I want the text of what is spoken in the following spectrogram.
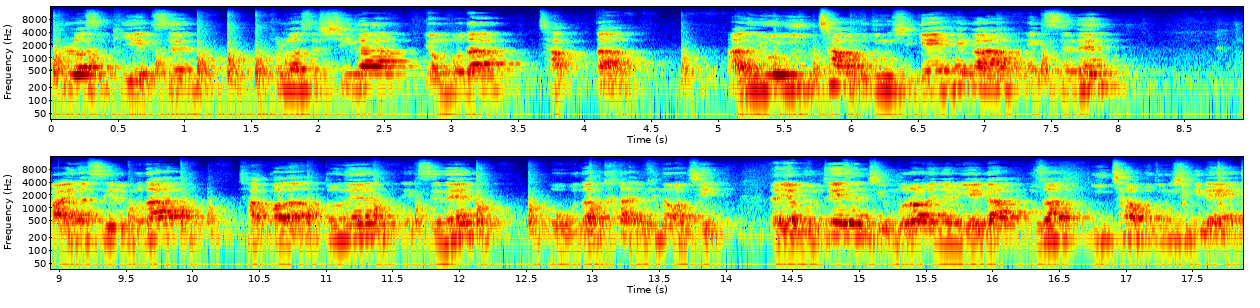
플러스 bx 플러스 c가 0보다 작다. 라는 요 2차 부등식의 해가 x는 마이너스 1보다 작거나 또는 x는 5보다 크다 이렇게 나왔지. 자, 야 문제에서는 지금 뭐라 그랬냐면 얘가 우선 2차 부등식이래.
